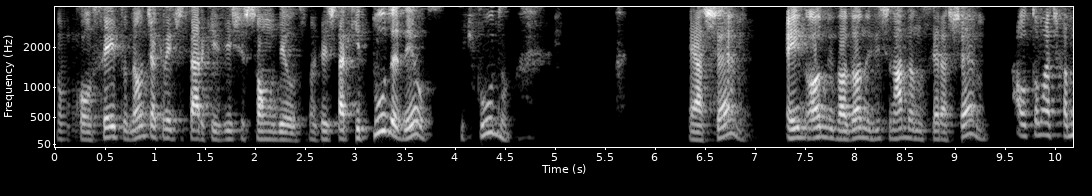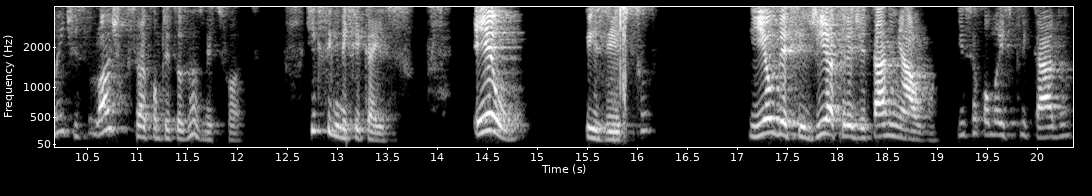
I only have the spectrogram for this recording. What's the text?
no conceito não de acreditar que existe só um Deus, mas acreditar que tudo é Deus, que tudo é Hashem, em não existe nada a não ser Hashem, automaticamente, lógico que você vai cumprir todas as mitzvot. O que, que significa isso? Eu existo, e eu decidi acreditar em algo. Isso é como é explicado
